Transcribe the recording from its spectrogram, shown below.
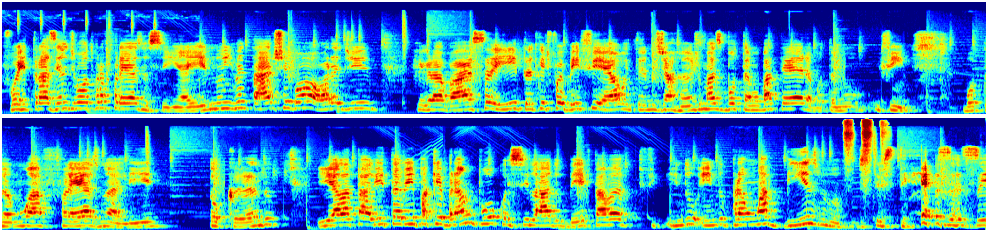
Foi trazendo de volta para Fresno, assim. Aí no inventário chegou a hora de regravar essa aí, tanto que a gente foi bem fiel em termos de arranjo, mas botamos batera, botamos, enfim, botamos a Fresno ali tocando. E ela tá ali também para quebrar um pouco esse lado B que tava indo, indo para um abismo de tristeza, assim.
